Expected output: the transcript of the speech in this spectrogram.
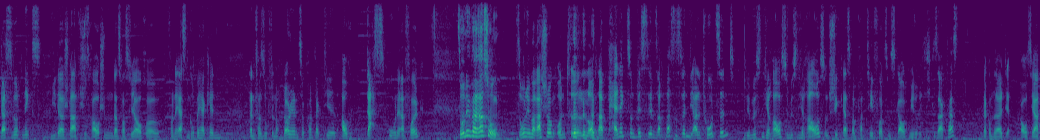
Das wird nix. Wieder statisches Rauschen, das, was wir auch äh, von der ersten Gruppe her kennen. Dann versucht er noch Dorian zu kontaktieren. Auch das ohne Erfolg. So eine Überraschung. So eine Überraschung und äh, Lordner panikt so ein bisschen und sagt, was ist, wenn die alle tot sind? Wir müssen hier raus, wir müssen hier raus und schickt erstmal Paté vor zum Scout, wie du richtig gesagt hast. Und da kommt dann halt raus, ja,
